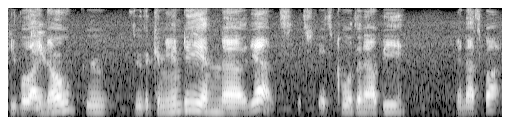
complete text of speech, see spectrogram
people I know through through the community, and uh, yeah, it's, it's it's cool to now be in that spot.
